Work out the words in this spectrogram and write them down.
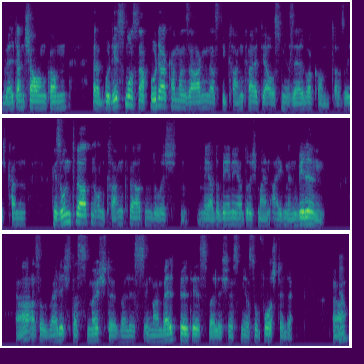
Weltanschauung kommen. Äh, Buddhismus, nach Buddha kann man sagen, dass die Krankheit ja aus mir selber kommt. Also ich kann gesund werden und krank werden durch mehr oder weniger durch meinen eigenen Willen. Ja, also weil ich das möchte, weil es in meinem Weltbild ist, weil ich es mir so vorstelle. Ja. Ja,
